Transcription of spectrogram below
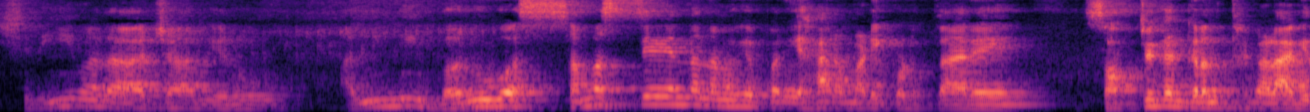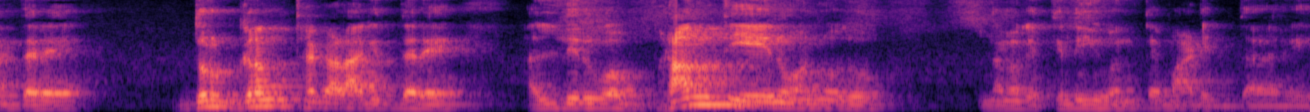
ಶ್ರೀಮದಾಚಾರ್ಯರು ಅಲ್ಲಿ ಬರುವ ಸಮಸ್ಯೆಯನ್ನು ನಮಗೆ ಪರಿಹಾರ ಮಾಡಿಕೊಡ್ತಾರೆ. ಸಾತ್ವಿಕ ಗ್ರಂಥಗಳಾಗಿದ್ದರೆ ದುರ್ಗ್ರಂಥಗಳಾಗಿದ್ದರೆ ಅಲ್ಲಿರುವ ಭ್ರಾಂತಿ ಏನು ಅನ್ನೋದು ನಮಗೆ ತಿಳಿಯುವಂತೆ ಮಾಡಿದ್ದಾರೆ.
